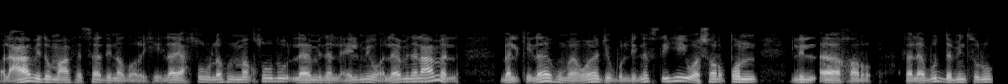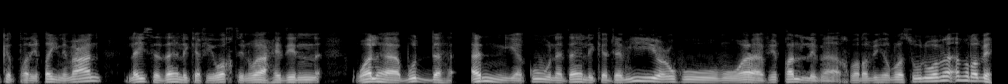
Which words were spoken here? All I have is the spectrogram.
والعابد مع فساد نظره لا يحصل له المقصود لا من العلم ولا من العمل بل كلاهما واجب لنفسه وشرط للآخر. فلا بد من سلوك الطريقين معا ليس ذلك في وقت واحد ولا بد أن يكون ذلك جميعه موافقا لما أخبر به الرسول وما أمر به.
